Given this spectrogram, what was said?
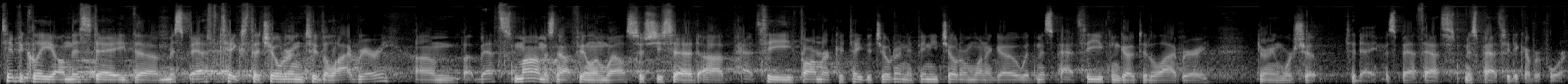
Typically, on this day, Miss Beth takes the children to the library, um, but Beth's mom is not feeling well, so she said uh, Patsy Farmer could take the children. If any children want to go with Miss Patsy, you can go to the library during worship today. Miss Beth asked Miss Patsy to cover for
